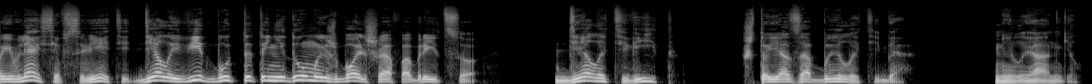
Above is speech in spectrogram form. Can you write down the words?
Появляйся в свете, делай вид, будто ты не думаешь больше о Фабрицио. Делать вид, что я забыла тебя, милый ангел.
